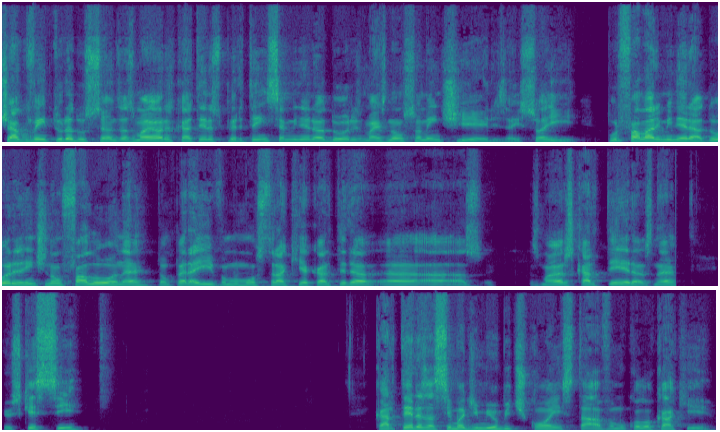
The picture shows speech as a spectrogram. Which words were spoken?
Tiago Ventura dos Santos, as maiores carteiras pertencem a mineradores, mas não somente eles. É isso aí. Por falar em mineradores, a gente não falou, né? Então, peraí, vamos mostrar aqui a carteira, as, as maiores carteiras, né? Eu esqueci. Carteiras acima de mil bitcoins, tá? Vamos colocar aqui.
